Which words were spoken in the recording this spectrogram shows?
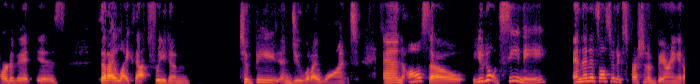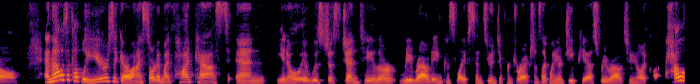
part of it is that I like that freedom to be and do what I want. And also, you don't see me. And then it's also an expression of bearing it all. And that was a couple of years ago. And I started my podcast, and, you know, it was just Jen Taylor rerouting because life sends you in different directions. Like when your GPS reroutes you, and you're like, how,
